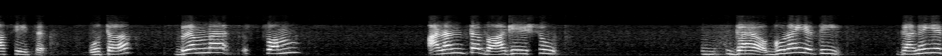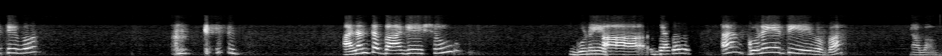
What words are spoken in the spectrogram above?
आसीत्? उत ब्रह्म स्वम् अनन्तभागेषु गुणयति। गणयति वा? अनन्तभागेषु गुणयति एव वा? आमाम्।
